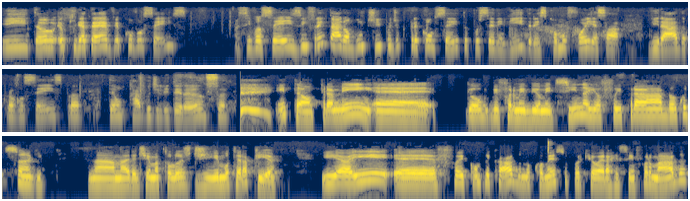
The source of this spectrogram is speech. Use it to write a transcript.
E, então, eu queria até ver com vocês se vocês enfrentaram algum tipo de preconceito por serem líderes, como foi essa virada para vocês para ter um cargo de liderança? Então, para mim, é, eu me formei em biomedicina e eu fui para banco de sangue na, na área de hematologia, de hemoterapia. E aí é, foi complicado no começo, porque eu era recém-formada,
